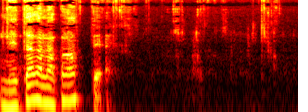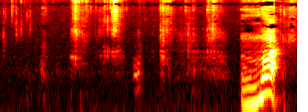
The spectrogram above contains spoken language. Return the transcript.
ネタがなくなって。うまい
